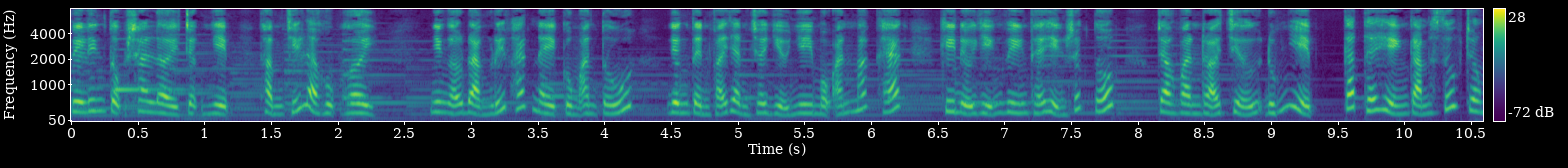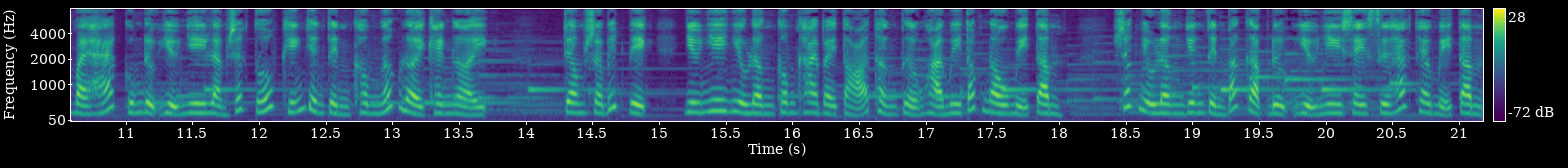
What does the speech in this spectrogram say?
vì liên tục sai lời trật nhịp, thậm chí là hụt hơi. Nhưng ở đoạn clip hát này cùng anh Tú, dân tình phải dành cho Diệu Nhi một ánh mắt khác khi nữ diễn viên thể hiện rất tốt, tròn vành rõ chữ, đúng nhịp. Cách thể hiện cảm xúc trong bài hát cũng được Diệu Nhi làm rất tốt khiến dân tình không ngớt lời khen ngợi. Trong showbiz Việt, Diệu Nhi nhiều lần công khai bày tỏ thần tượng họa mi tóc nâu Mỹ Tâm. Rất nhiều lần dân tình bắt gặp được Diệu Nhi say sưa hát theo Mỹ Tâm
